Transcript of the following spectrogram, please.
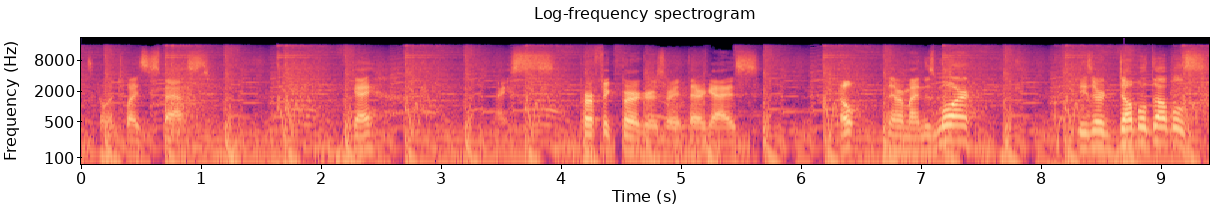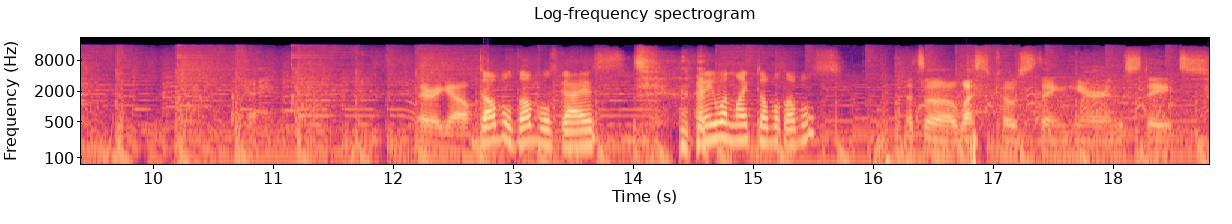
it's going twice as fast. Okay. Nice. Perfect burgers right there, guys. Oh, never mind, there's more! These are double doubles. Okay. There we go. Double doubles, guys. Anyone like double doubles? That's a West Coast thing here in the States.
